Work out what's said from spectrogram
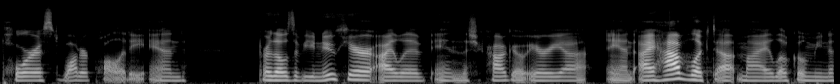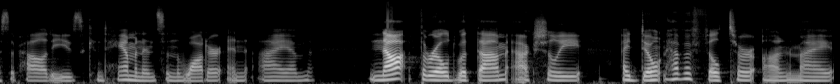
poorest water quality. And for those of you new here, I live in the Chicago area and I have looked up my local municipality's contaminants in the water and I am not thrilled with them. Actually, I don't have a filter on my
